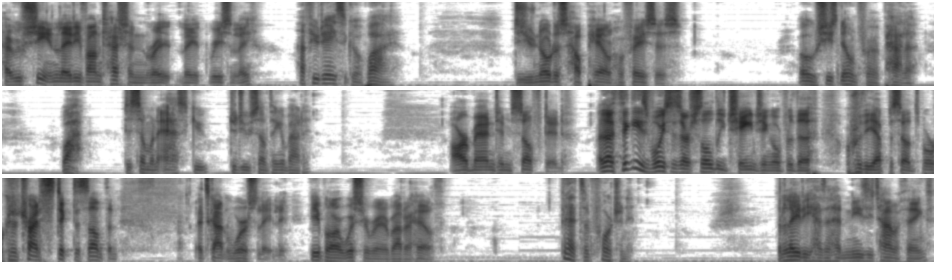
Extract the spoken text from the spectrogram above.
Have you seen Lady Van Tassen re- late recently? A few days ago. Why? Did you notice how pale her face is? Oh, she's known for her pallor. Why? Did someone ask you to do something about it? Armand himself did. And I think these voices are slowly changing over the over the episodes, but we're gonna try to stick to something. It's gotten worse lately. People are whispering about her health. That's unfortunate. The lady hasn't had an easy time of things.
